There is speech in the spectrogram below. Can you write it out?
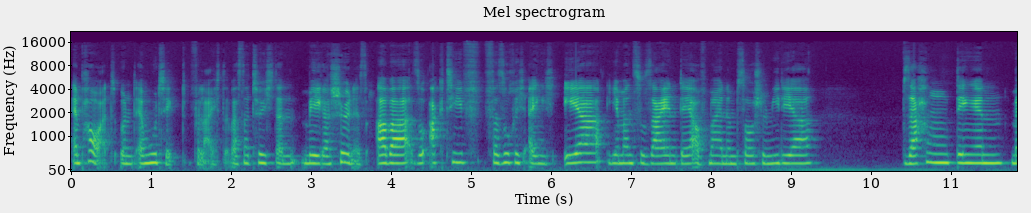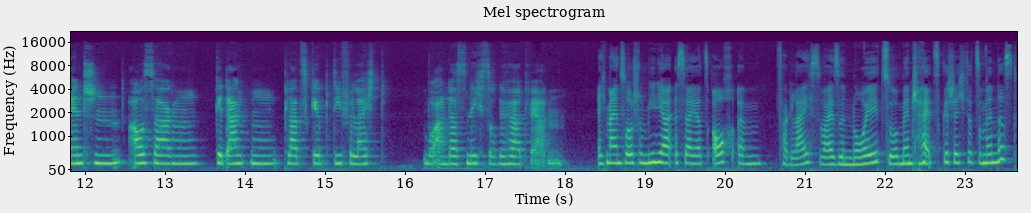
empowert und ermutigt vielleicht, was natürlich dann mega schön ist. Aber so aktiv versuche ich eigentlich eher jemand zu sein, der auf meinem Social Media Sachen, Dingen, Menschen, Aussagen, Gedanken Platz gibt, die vielleicht woanders nicht so gehört werden. Ich meine, Social Media ist ja jetzt auch ähm, vergleichsweise neu zur Menschheitsgeschichte zumindest.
